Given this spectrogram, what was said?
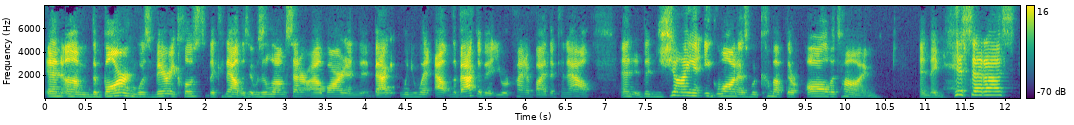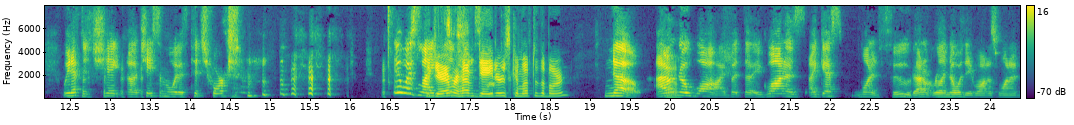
And um, the barn was very close to the canal. It was a long center aisle barn, and back when you went out the back of it, you were kind of by the canal. And the giant iguanas would come up there all the time, and they'd hiss at us. We'd have to chase uh, chase them away with pitchforks. it was like Did you ever have gators come up to the barn? No, I don't No. know why, but the iguanas, I guess, wanted food. I don't really know what the iguanas wanted.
